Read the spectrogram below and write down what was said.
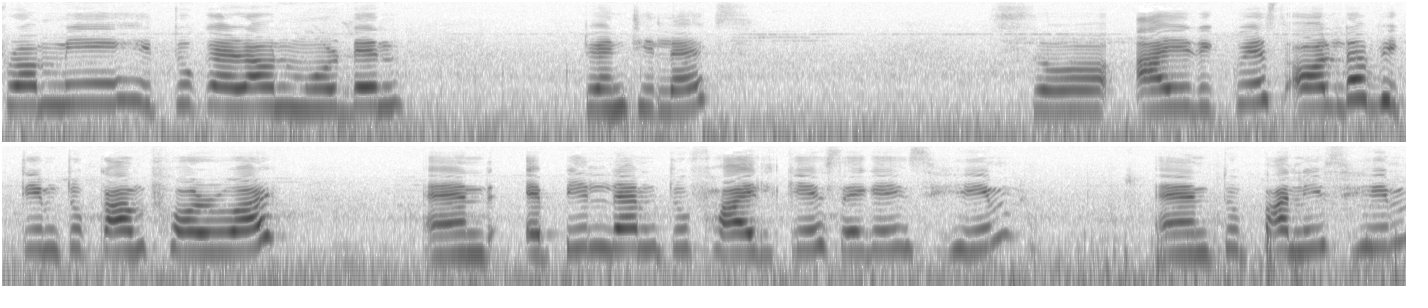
from me he took around more than 20 lakhs. So i request all the victim to come forward and appeal them to file case against him and to punish him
